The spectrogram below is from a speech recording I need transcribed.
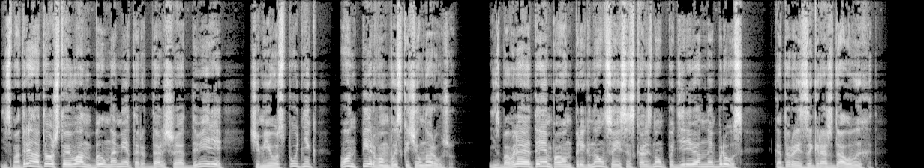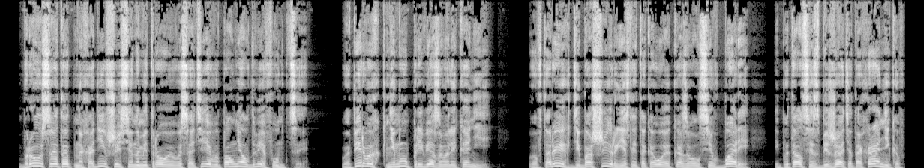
Несмотря на то, что Иван был на метр дальше от двери, чем его спутник, он первым выскочил наружу. Не сбавляя темпа, он пригнулся и соскользнул под деревянный брус, который заграждал выход. Брус этот, находившийся на метровой высоте, выполнял две функции. Во-первых, к нему привязывали коней. Во-вторых, дебашир, если таковой оказывался в баре и пытался сбежать от охранников,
